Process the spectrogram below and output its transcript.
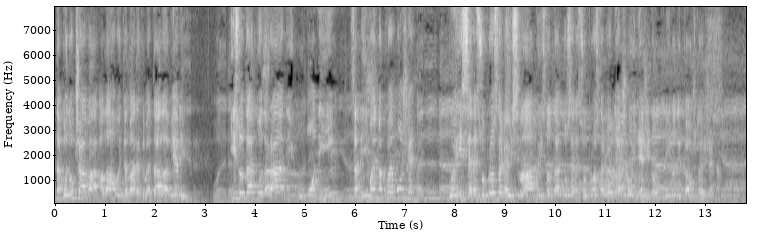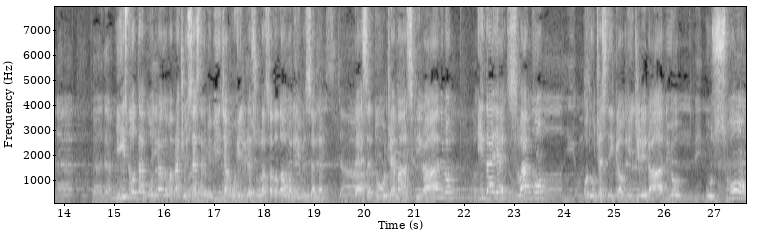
da podučava Allahove tabarak wa ta'ala vjeri, Isto tako da radi u onim zanimanjima koje može, koji se ne suprostavljaju islamu, isto tako se ne suprostavljaju nežnoj i nežinoj prirodi kao što je žena. I isto tako, dragoma braćo i sestre, mi vidjamo u Hidri Resula sallallahu alaihi ve sellem da je se tu džemanski radilo i da je svakom od učesnika od Hidžre radio u svom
